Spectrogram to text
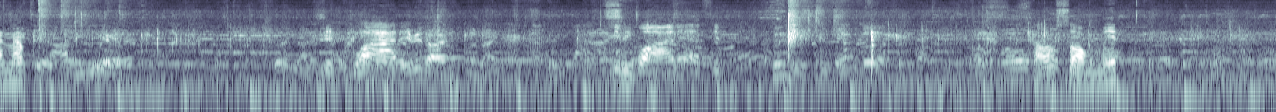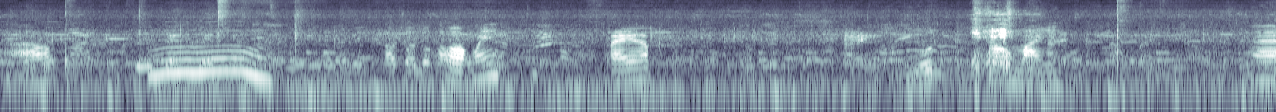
นครับสิบกว่าดิพี่ต่อยสิบกว่าเนี่ยสิบครึ่งสิบเอ็ดเลยเสาสองเมตรเอาครับอืมเข้าชนลูกอเขาอกไหมไปครับวุฒ เข้าใหม่อ่า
